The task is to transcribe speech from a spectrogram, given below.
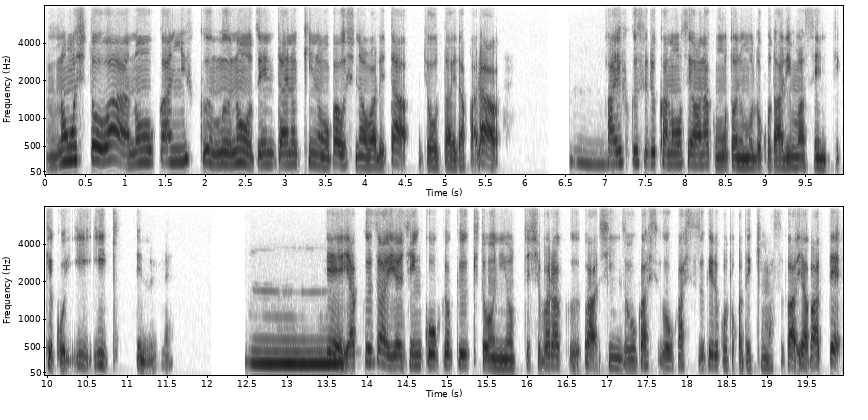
脳死とは脳幹に含む脳全体の機能が失われた状態だから、うん。回復する可能性はなく元に戻ることありません。って結構言い言い切ってん。のよね。で、薬剤や人工呼吸器等によってしばらくは心臓が動かし続けることができますが、やがて、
